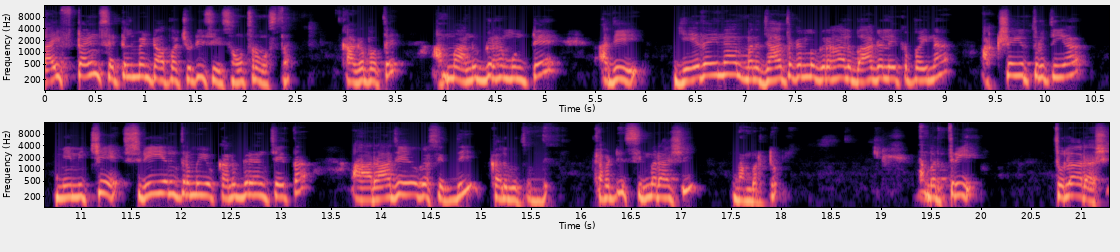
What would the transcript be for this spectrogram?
లైఫ్ టైం సెటిల్మెంట్ ఆపర్చునిటీస్ ఈ సంవత్సరం వస్తాయి. కాకపోతే అమ్మ అనుగ్రహం ఉంటే అది ఏదైనా మన జాతకంలో గ్రహాలు బాగలేకపోయినా అక్షయ తృతీయ మేమిచ్చే శ్రీయంత్రము యొక్క అనుగ్రహం చేత ఆ రాజయోగ సిద్ధి కలుగుతుంది. కాబట్టి సింహరాశి నంబర్ టూ. నంబర్ త్రీ తులారాశి.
